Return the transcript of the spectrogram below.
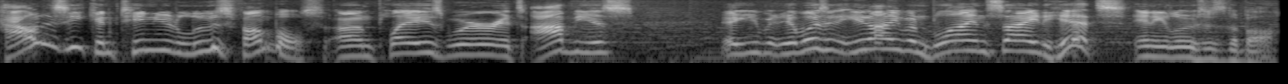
How does he continue to lose fumbles on plays where it's obvious? It wasn't. You're not even blindside hits, and he loses the ball.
